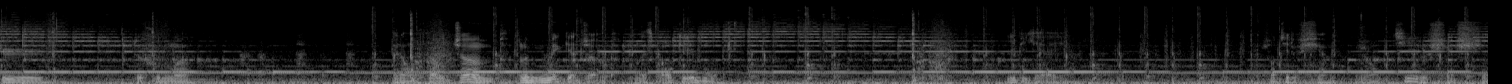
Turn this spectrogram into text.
tu te fous de moi? Alors on va faire le jump, le méga jump, en espérant qu'il est bon. yippee Gentil le chien, gentil le chien chien.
